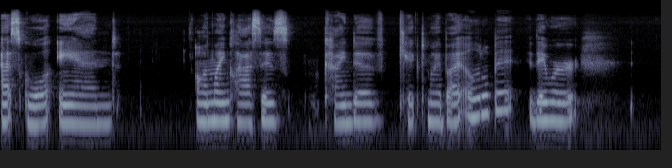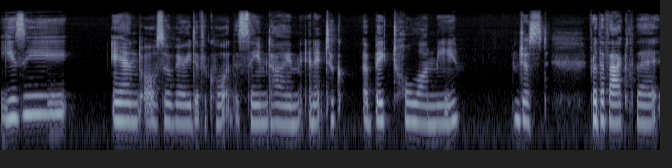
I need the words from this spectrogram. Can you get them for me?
at school, and online classes kind of kicked my butt a little bit. They were easy and also very difficult at the same time, and it took a big toll on me just for the fact that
